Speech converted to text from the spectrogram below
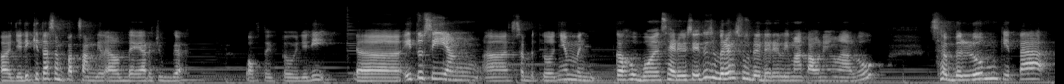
Uh, jadi kita sempat sambil LDR juga waktu itu. Jadi uh, itu sih yang uh, sebetulnya kehubungan serius itu sebenarnya sudah dari lima tahun yang lalu sebelum kita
